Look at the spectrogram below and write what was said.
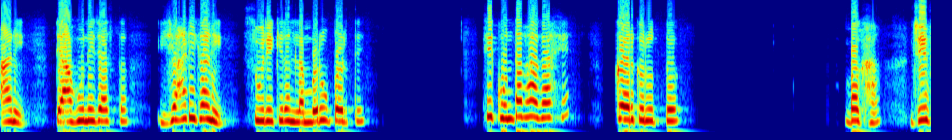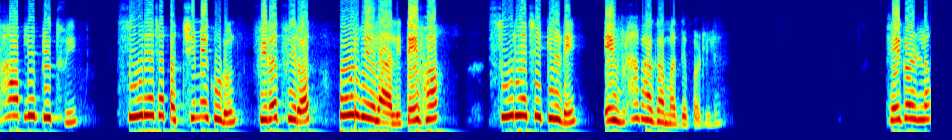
आणि त्याहूनही जास्त या ठिकाणी सूर्यकिरण लंबरूप पडते. हे कोणता भाग आहे? कर्कवृत्त. बघा जेव्हा आपली पृथ्वी सूर्याच्या पश्चिमेकडून फिरत फिरत पूर्वेला आली तेव्हा सूर्याची किरणे एवढ्या भागामध्ये पडले. हे कळलं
